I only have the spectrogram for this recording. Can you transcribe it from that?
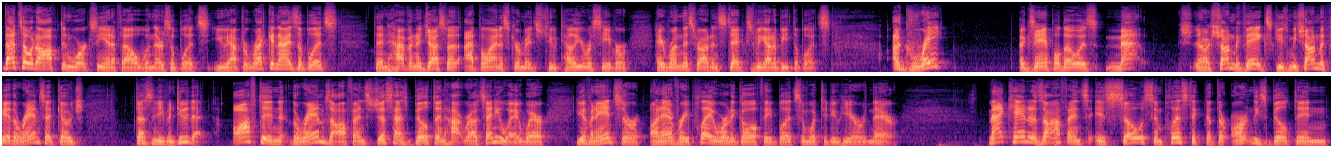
That's how it often works in the NFL when there's a blitz. You have to recognize a blitz then have an adjustment at the line of scrimmage to tell your receiver, hey, run this route instead because we got to beat the blitz. A great example, though, is Matt, uh, Sean McVay, excuse me, Sean McVay, the Rams head coach, doesn't even do that. Often the Rams offense just has built in hot routes anyway, where you have an answer on every play where to go if they blitz and what to do here and there. Matt Canada's offense is so simplistic that there aren't these built in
